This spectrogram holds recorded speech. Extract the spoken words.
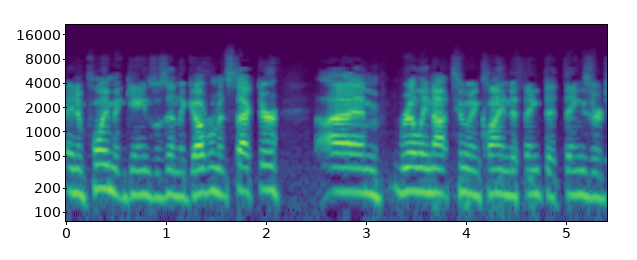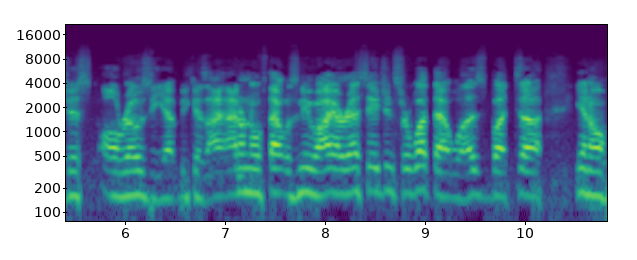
in employment gains was in the government sector, I'm really not too inclined to think that things are just all rosy yet because I, I don't know if that was new IRS agents or what that was, but uh, you know,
